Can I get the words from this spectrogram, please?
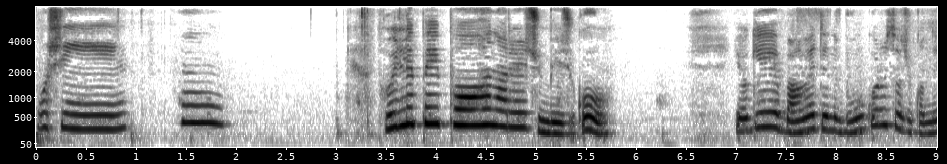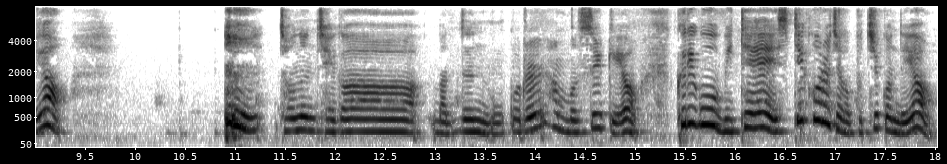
워싱. 후. 도일리 페이퍼 하나를 준비해주고 여기에 마음에 드는 문구를 써줄 건데요. 저는 제가 만든 문구를 한번 쓸게요. 그리고 밑에 스티커를 제가 붙일 건데요.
